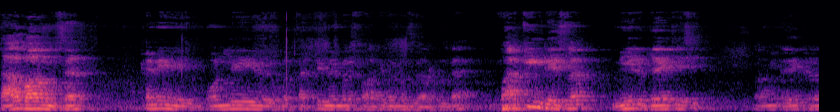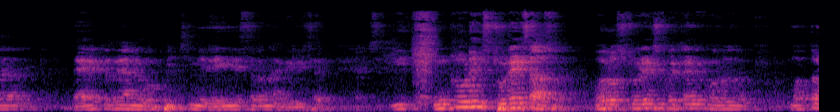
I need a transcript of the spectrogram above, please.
చాలా బాగుంది సార్. కానీ ఓన్లీ ఒక థర్టీ మెంబర్స్ ఫార్టీ మెంబర్స్ కాకుండా వర్కింగ్ డేస్లో మీరు దయచేసి అది ఇక్కడ డైరెక్టర్ గారిని ఒప్పించి మీరు ఏం చేస్తారో నాకు తెలియదు సార్. ఇంక్లూడింగ్ స్టూడెంట్స్ ఆల్సో ఓ రోజు స్టూడెంట్స్ పెట్టండి ఓ రోజు మొత్తం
